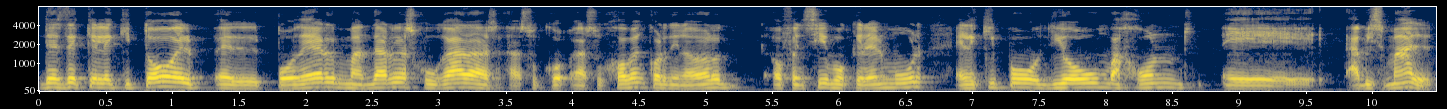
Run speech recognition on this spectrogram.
desde que le quitó el, poder mandar las jugadas a su, a su joven coordinador ofensivo, Kellen Moore, el equipo dio un bajón eh, abismal,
